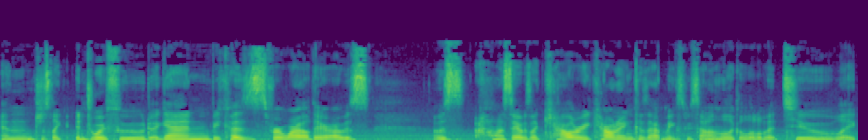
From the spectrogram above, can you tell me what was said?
and just like enjoy food again because for a while there I was I was I don't want to say I was like calorie counting because that makes me sound like a little bit too like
